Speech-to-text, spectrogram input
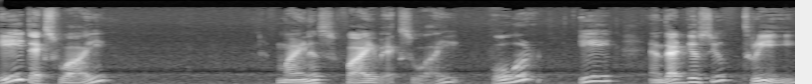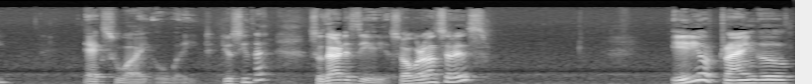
8xy minus 5xy over 8 and that gives you 3xy over 8. Do you see that? So that is the area. So our answer is area of triangle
